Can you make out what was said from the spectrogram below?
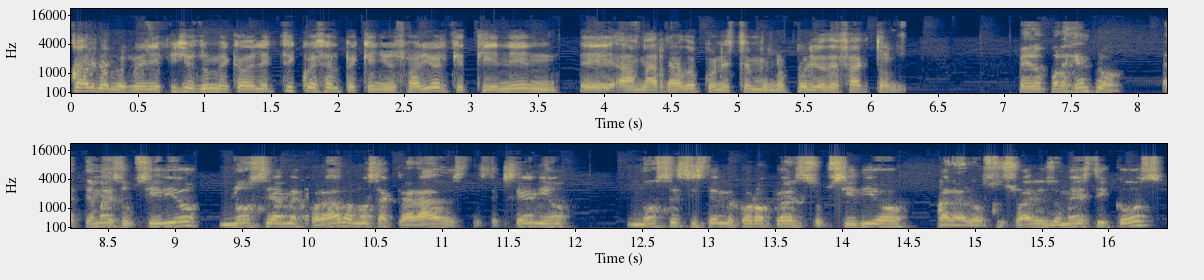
de los beneficios de un mercado eléctrico es al pequeño usuario, el que tienen eh, amarrado con este monopolio de facto. Pero, por ejemplo, el tema de subsidio no se ha mejorado, no se ha aclarado este sexenio. No sé si esté mejor o peor el subsidio para los usuarios domésticos,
